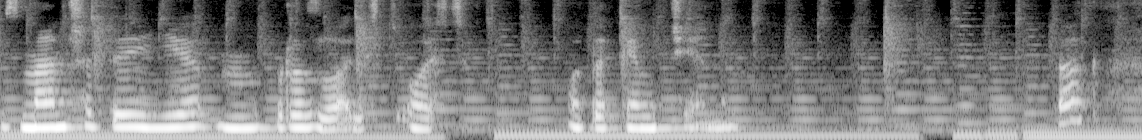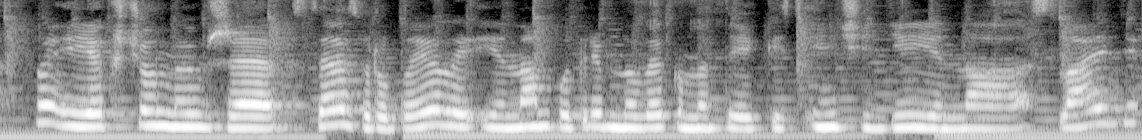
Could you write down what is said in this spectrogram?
зменшити її прозорість. Ось, отаким чином. Так? Ну і якщо ми вже все зробили і нам потрібно виконати якісь інші дії на слайді,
